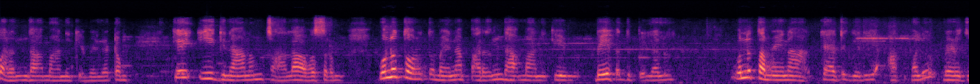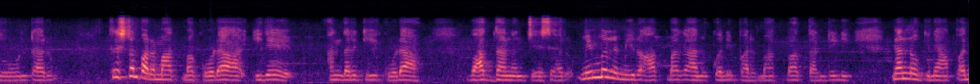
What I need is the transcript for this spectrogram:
పరంధామానికి వెళ్ళటం. ఈ జ్ఞానం చాలా అవసరం. ఉన్నతోన్నతమైన పరంధామానికి బేహద్ పిల్లలు ఉన్నతమైన కేటగిరీ ఆత్మలు వెళుతూ ఉంటారు. కృష్ణ పరమాత్మ కూడా ఇదే అందరికీ కూడా వాగ్దానం చేశారు. మిమ్మల్ని మీరు ఆత్మగా అనుకొని పరమాత్మ తండ్రిని నన్ను జ్ఞాపం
